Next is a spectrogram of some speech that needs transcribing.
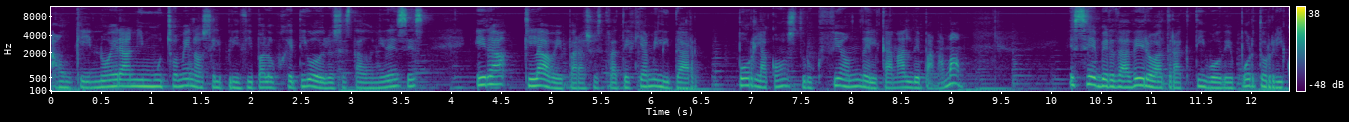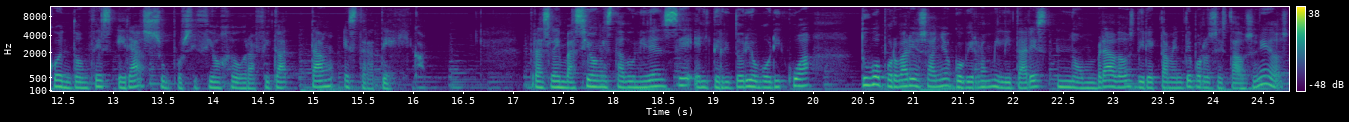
aunque no era ni mucho menos el principal objetivo de los estadounidenses, era clave para su estrategia militar por la construcción del Canal de Panamá. Ese verdadero atractivo de Puerto Rico entonces era su posición geográfica tan estratégica. Tras la invasión estadounidense, el territorio boricua tuvo por varios años gobiernos militares nombrados directamente por los Estados Unidos.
